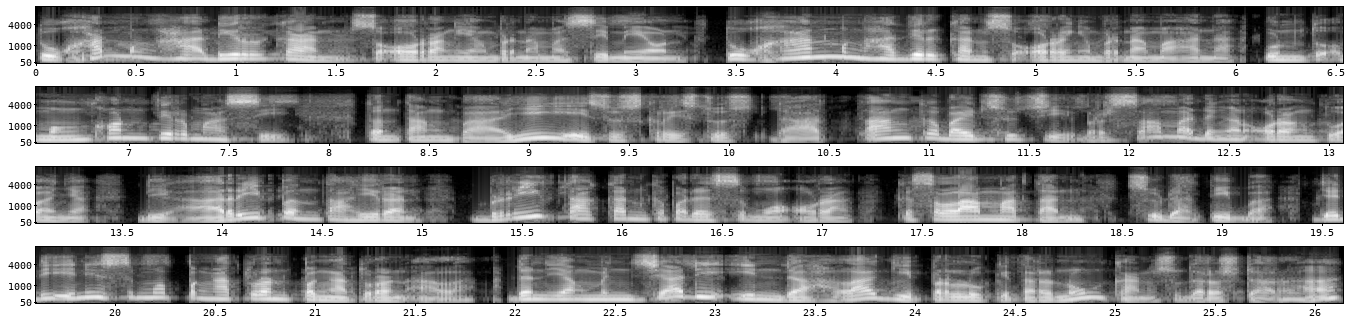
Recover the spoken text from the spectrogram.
Tuhan menghadirkan seorang yang bernama Simeon. Tuhan menghadirkan seorang yang bernama Hana untuk mengkonfirmasi tentang bayi Yesus Kristus datang ke bait suci bersama dengan orang tuanya di hari pentahiran. Beritakan kepada semua orang keselamatan sudah tiba. Jadi ini semua pengaturan pengaturan Allah. Dan yang menjadi indah lagi perlu kita renungkan saudara-saudara,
